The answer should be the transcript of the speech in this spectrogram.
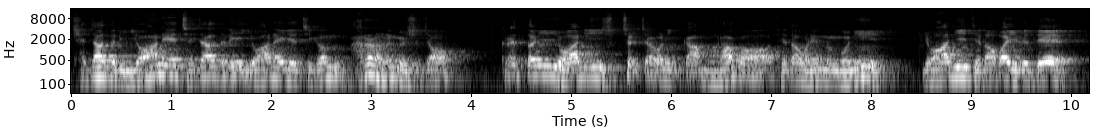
제자들이 요한의 제자들이 요한에게 지금 말을 하는 것이죠. 그랬더니 요한이 27절 보니까 뭐라고 대답을 했는 거니 요한이 대답하 이르되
